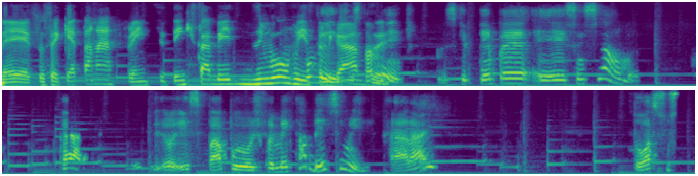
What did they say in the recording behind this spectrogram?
É, se você quer estar na frente, você tem que saber desenvolver, tá Talvez, ligado? Zé? Justamente. Por isso que tempo é, é essencial, mano. Cara, esse papo hoje foi meio cabeça, hein, William? Caralho. Tô assustado.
